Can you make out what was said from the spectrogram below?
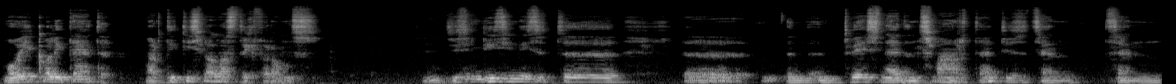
mooie kwaliteiten, maar dit is wel lastig voor ons. Dus in die zin is het uh, uh, een, een tweesnijdend zwaard. Hè? Dus het zijn, het zijn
